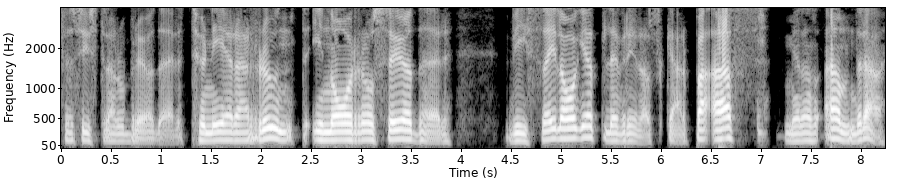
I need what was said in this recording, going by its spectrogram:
för systrar och bröder turnerar runt i norr och söder. Vissa i laget levererar skarpa ass medan andra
